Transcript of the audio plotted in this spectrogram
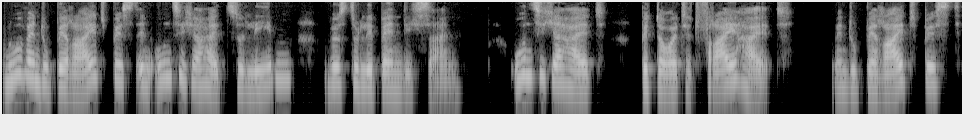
Nur wenn du bereit bist, in Unsicherheit zu leben, wirst du lebendig sein. Unsicherheit bedeutet Freiheit. Wenn du bereit bist,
